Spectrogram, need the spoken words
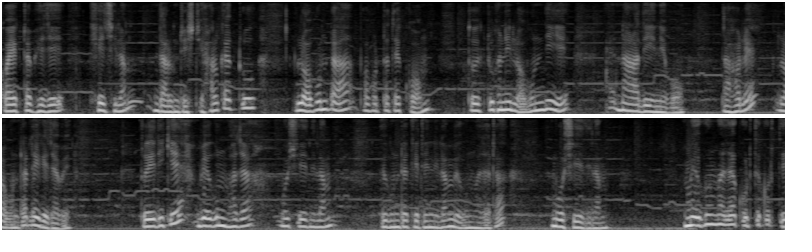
কয়েকটা ভেজে খেয়েছিলাম, দারুণ টেস্টি। হালকা একটু লবণটা পাঁপড়টাতে কম, তো একটুখানি লবণ দিয়ে নাড়া দিয়ে নেব, তাহলে লবণটা লেগে যাবে। তো এদিকে বেগুন ভাজা বসিয়ে দিলাম, বেগুনটা কেটে নিলাম, বেগুন ভাজাটা বসিয়ে দিলাম। বেগুন ভাজা করতে করতে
